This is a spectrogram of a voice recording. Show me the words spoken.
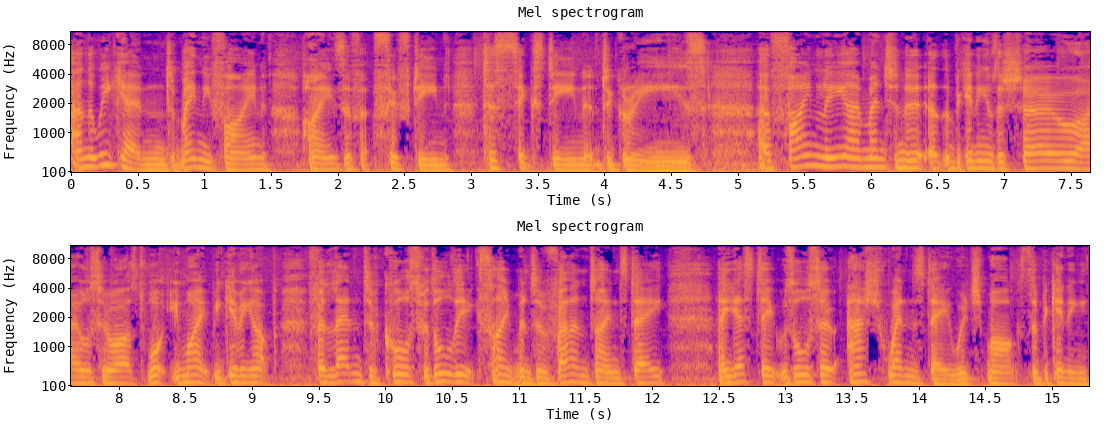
And the weekend, mainly fine, highs of 15 to 16 degrees. Uh, finally, I mentioned it at the beginning of the show. I also asked what you might be giving up for Lent, of course, with all the excitement of Valentine's Day. Uh, yesterday it was also Ash Wednesday, which marks the beginning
